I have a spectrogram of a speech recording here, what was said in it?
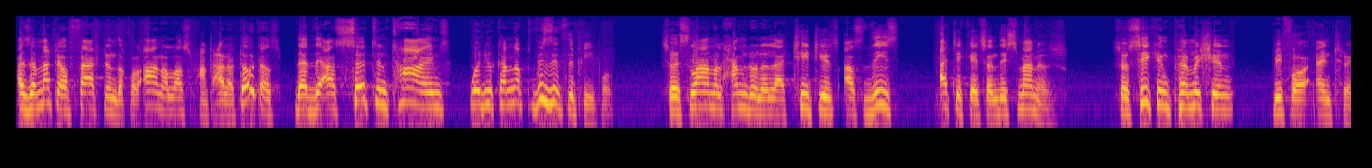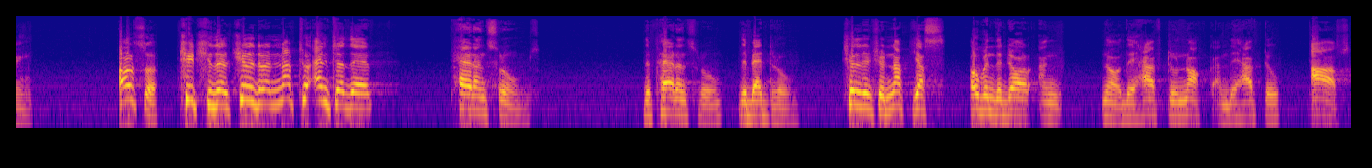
As a matter of fact, in the Quran, Allah subhanahu wa ta'ala taught us that there are certain times when you cannot visit the people. So Islam, alhamdulillah, teaches us these etiquettes and these manners. So seeking permission before entering. Also, teach their children not to enter their parents' rooms the parents' room, the bedroom. Children should not just open the door and, no, they have to knock and they have to ask.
